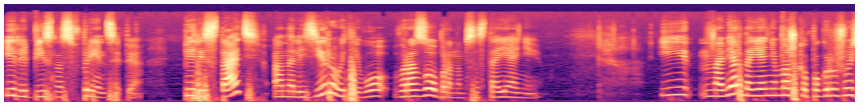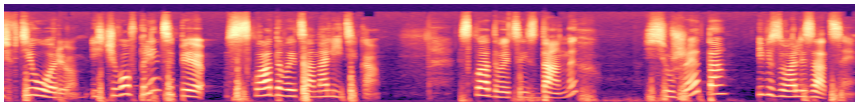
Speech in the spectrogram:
или бизнес в принципе, перестать анализировать его в разобранном состоянии. И, наверное, я немножко погружусь в теорию, из чего, в принципе, складывается аналитика. Складывается из данных, сюжета и визуализации.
